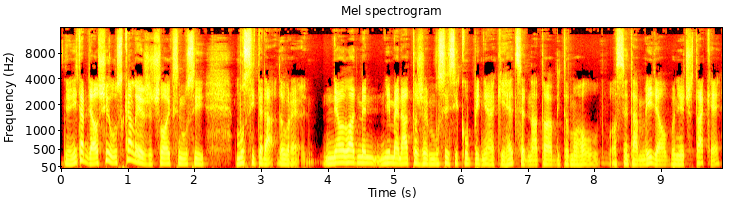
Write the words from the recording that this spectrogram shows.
Není tam ďalšie úskalie, že človek si musí, musí teda, dobre, neodhľadme na to, že musí si kúpiť nejaký headset na to, aby to mohol vlastne tam byť alebo niečo také,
